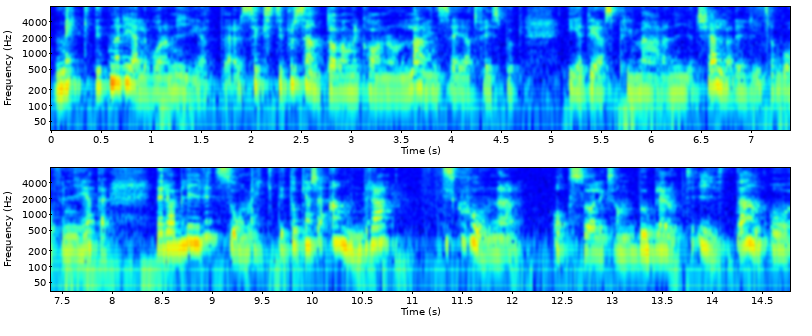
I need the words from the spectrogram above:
mäktigt när det gäller våra nyheter. 60% av amerikaner online säger att Facebook är deras primära nyhetskälla, det är dit de går för nyheter. När det har blivit så mäktigt, då kanske andra diskussioner också liksom bubblar upp till ytan och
